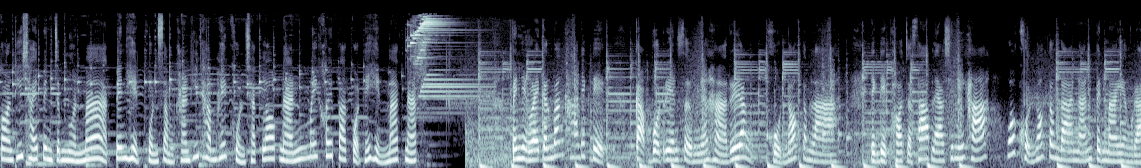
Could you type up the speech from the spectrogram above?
กรณ์ที่ใช้เป็นจำนวนมาก เป็นเหตุผลสำคัญที่ทำให้ขนชักลอกนั้นไม่ค่อยปรากฏให้เห็นมากนัก เป็นอย่างไรกันบ้างคะเด็กๆ กับบทเรียนเสริมเนื้อหาเรื่องขนนอกตำรา เด็กๆ พอจะทราบแล้วใช่ไหมคะ ว่าขนนอกตำรานั้นเป็นมาอย่างไร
